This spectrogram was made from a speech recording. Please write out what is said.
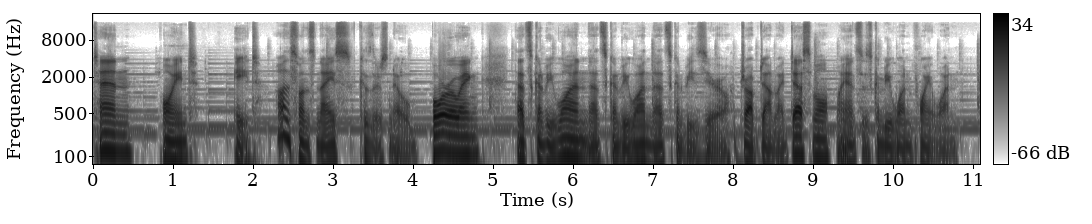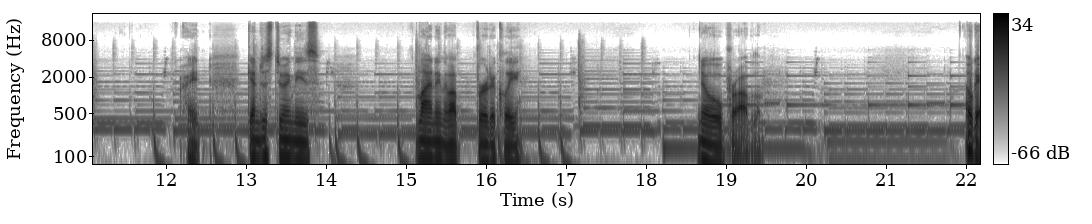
10.8. Oh, this one's nice because there's no borrowing. That's going to be 1, that's going to be 1, that's going to be 0. Drop down my decimal. My answer is going to be 1.1. Right? Again, just doing these, lining them up vertically. No problem. Okay.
